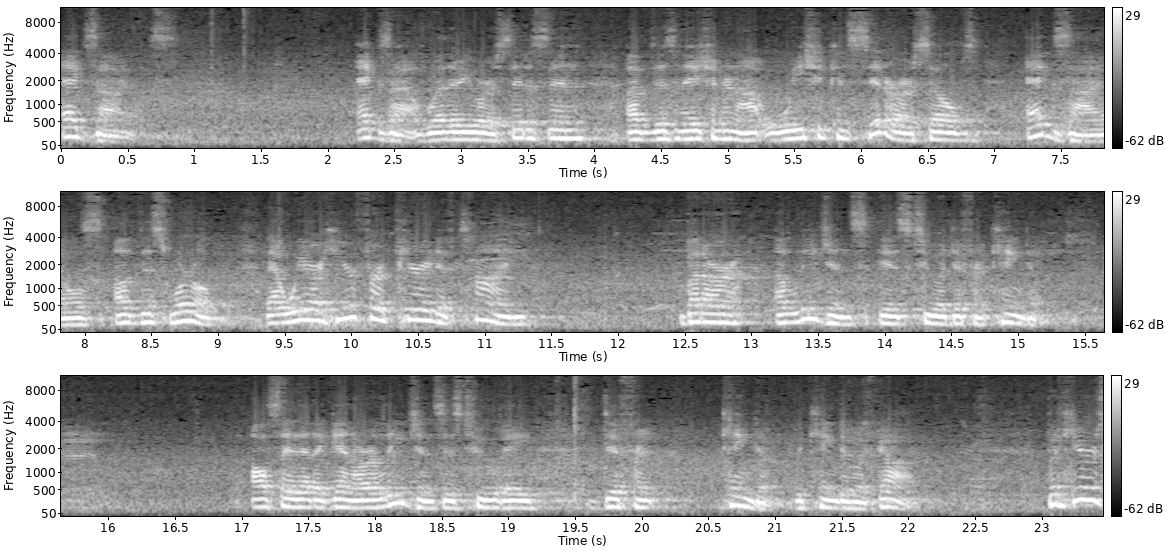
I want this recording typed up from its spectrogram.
exiles exiled. Whether you are a citizen of this nation or not, we should consider ourselves exiles of this world. That we are here for a period of time, but our allegiance is to a different kingdom. I'll say that again. Our allegiance is to a different kingdom, the kingdom of God. But here's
